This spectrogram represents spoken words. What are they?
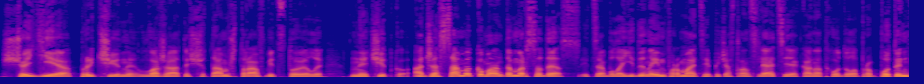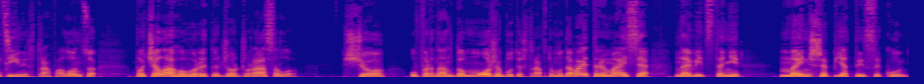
що є причини вважати, що там штраф відстояли нечітко. Адже саме команда Мерседес, і це була єдина інформація під час трансляції, яка надходила про потенційний штраф Алонсо, почала говорити Джорджу Расселу, що у Фернандо може бути штраф. Тому давай тримайся на відстані менше 5 секунд.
